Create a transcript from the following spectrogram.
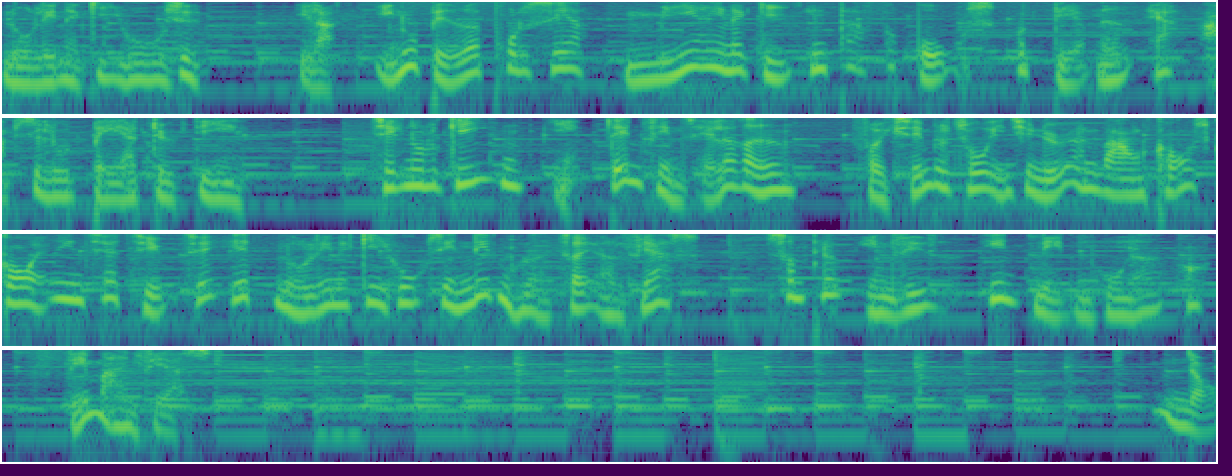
nulenergihuse. Eller endnu bedre producerer mere energi, end der forbruges, og dermed er absolut bæredygtige. Teknologien, ja, den findes allerede. For eksempel tog ingeniøren Vagn Korsgaard initiativ til et nulenergihus i 1973, som blev indvidet i 1975. Nå,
